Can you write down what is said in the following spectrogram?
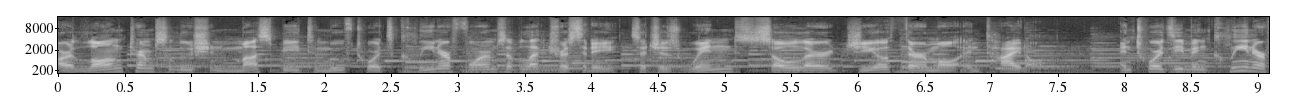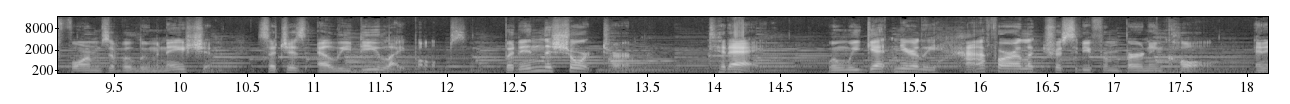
Our long-term solution must be to move towards cleaner forms of electricity such as wind, solar, geothermal, and tidal, and towards even cleaner forms of illumination such as LED light bulbs. But in the short term, today, when we get nearly half our electricity from burning coal, and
